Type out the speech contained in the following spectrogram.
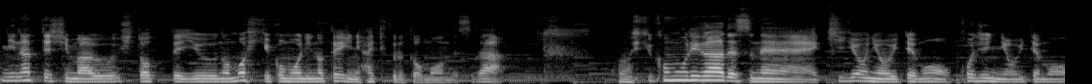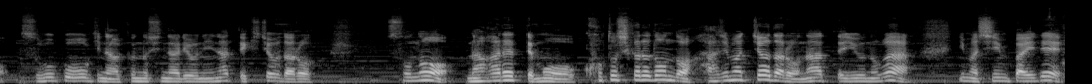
になってしまう人っていうのも引きこもりの定義に入ってくると思うんですが、この引きこもりがですね、企業においても個人においてもすごく大きな悪のシナリオになってきちゃうだろう。その流れってもう今年からどんどん始まっちゃうだろうなっていうのが今心配で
